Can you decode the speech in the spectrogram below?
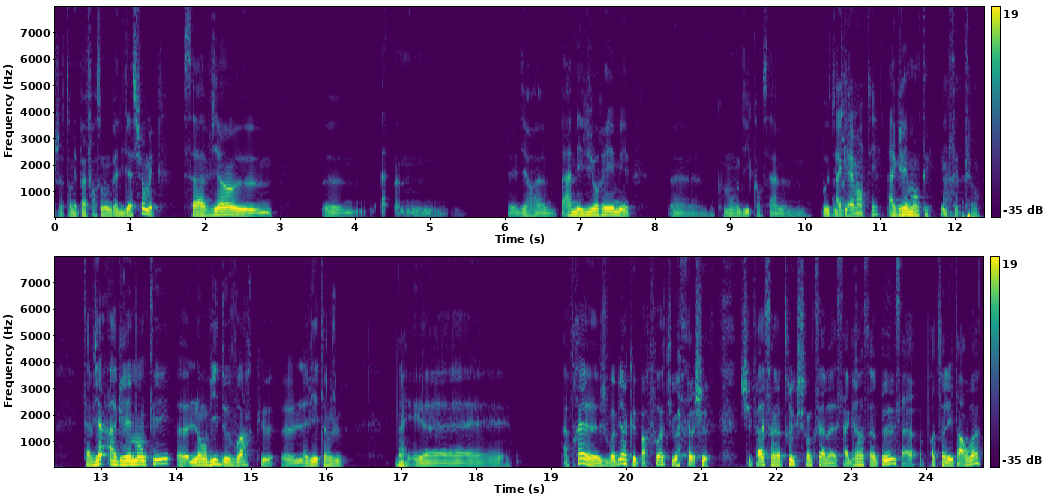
J'attendais pas forcément de validation, mais ça vient. J'allais dire, euh, pas améliorer, mais. euh, comment on dit quand ça euh, pose des trucs Agrémenté Agrémenter, Ah. exactement. Ça vient agrémenter euh, l'envie de voir que euh, la vie est un jeu. Ouais. Et euh, après, euh, je vois bien que parfois, tu vois, je, je suis face à un truc, je sens que ça, va, ça grince un peu, ça frotte sur les parois.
